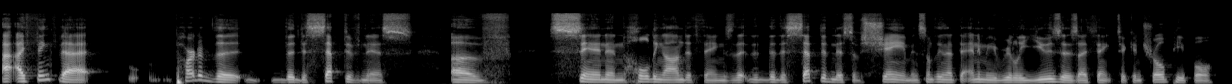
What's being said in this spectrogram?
I, I think that part of the the deceptiveness of sin and holding on to things the, the, the deceptiveness of shame and something that the enemy really uses i think to control people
